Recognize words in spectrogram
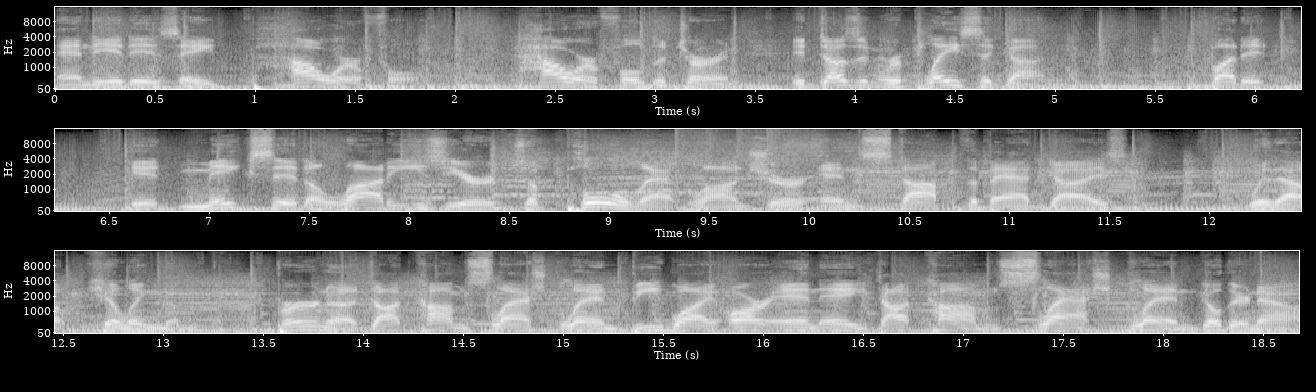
and it is a powerful, powerful deterrent. It doesn't replace a gun, but it it makes it a lot easier to pull that launcher and stop the bad guys without killing them. Byrna.com slash Glenn, B Y R N A dot com slash Glenn. Go there now.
